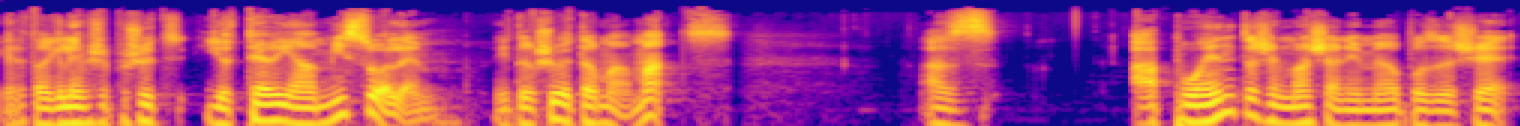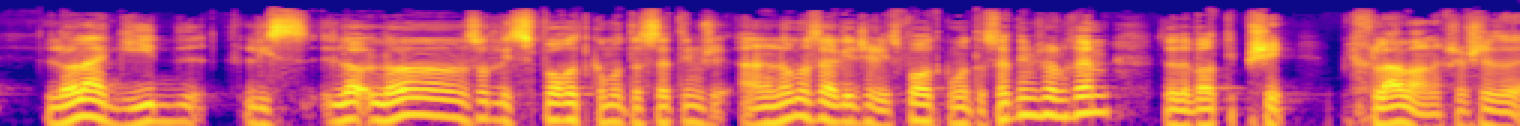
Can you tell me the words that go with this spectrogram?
יהיה תרגילים שפשוט יותר יעמיסו עליהם, ידרשו יותר מאמץ. אז הפואנטה של מה שאני אומר פה זה שלא להגיד, לא, לא לנסות לספור את כמות הסטים, אני לא מנסה להגיד שלספור את כמות הסטים שלכם זה דבר טיפשי, בכלל לא, אני חושב שזה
